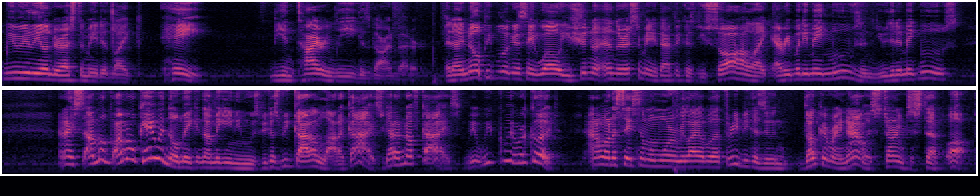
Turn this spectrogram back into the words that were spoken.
We really underestimated like, hey, the entire league has gotten better and I know people are gonna say, well, you shouldn't have underestimated that because you saw how like everybody made moves and you didn't make moves. And I, I'm, I'm okay with no making not making any moves because we got a lot of guys. We got enough guys. We, we, we were good. I don't want to say someone more reliable at three because Duncan right now is starting to step up.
